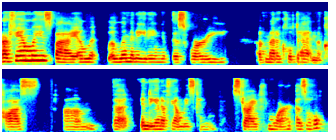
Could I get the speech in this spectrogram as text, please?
our families by el eliminating this worry of medical debt and the costs, um, that Indiana families can strive more as a whole.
